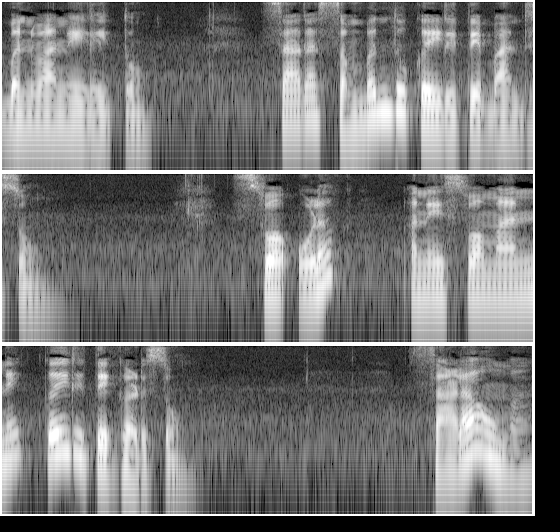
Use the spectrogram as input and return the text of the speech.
બનવાની રીતો. સારા સંબંધો કઈ રીતે બાંધશો? સ્વ ઓળખ અને સ્વમાનને કઈ રીતે ઘડશો? શાળાઓમાં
